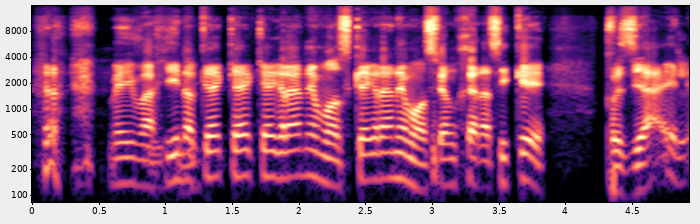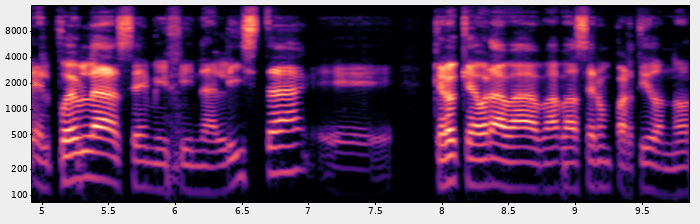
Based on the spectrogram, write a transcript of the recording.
Me imagino, Qué, qué, qué, gran emoción, qué gran emoción, Ger. Así que, pues ya el, el Puebla semifinalista, eh, creo que ahora va, va, va, a ser un partido, no,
